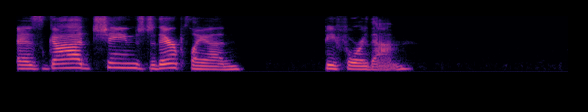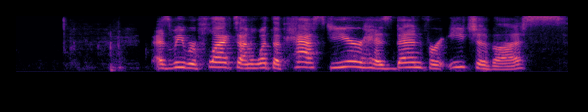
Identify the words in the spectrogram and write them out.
as God changed their plan before them. As we reflect on what the past year has been for each of us,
